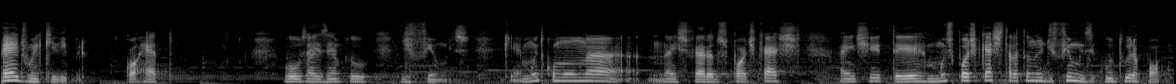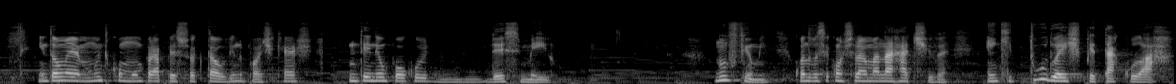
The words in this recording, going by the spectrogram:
pede um equilíbrio, correto? Vou usar exemplo de filmes, que é muito comum na, na esfera dos podcasts, a gente ter muitos podcasts tratando de filmes e cultura pop. Então é muito comum para a pessoa que está ouvindo podcast entender um pouco desse meio. Num filme, quando você constrói uma narrativa em que tudo é espetacular,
